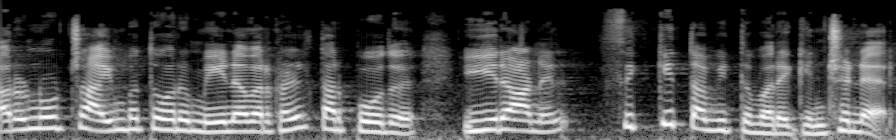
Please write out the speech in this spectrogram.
அறுநூற்று ஐம்பத்தோரு மீனவர்கள் தற்போது ஈரானில் சிக்கி தவித்து வருகின்றனர்.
